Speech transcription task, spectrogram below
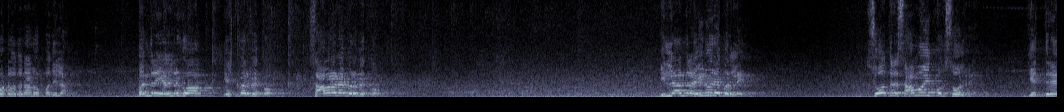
ಓಟು ಅದು ನಾನು ಒಪ್ಪೋದಿಲ್ಲ. ಬಂದರೆ ಎಲ್ರಿಗೂ ಎಷ್ಟು ಬರಬೇಕು? ಸಾವಿರನೇ ಬರಬೇಕು. ಇಲ್ಲ ಅಂದರೆ ಐನೂರೇ ಬರಲಿ. ಸೋತ್ರೆ ಸಾಮೂಹಿಕವಾಗಿ ಸೋಲ್ರಿ. ಗೆದ್ದರೆ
